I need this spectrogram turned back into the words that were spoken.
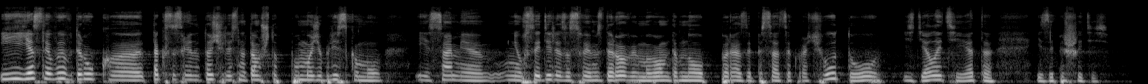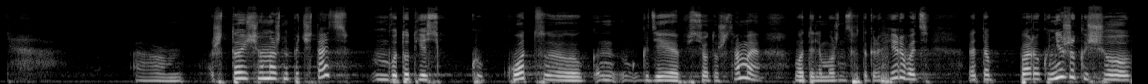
И если вы вдруг э, так сосредоточились на том, чтобы помочь близкому, и сами не уследили за своим здоровьем, и вам давно пора записаться к врачу, то сделайте это и запишитесь. Что еще можно почитать? Вот тут есть код, э, где все то же самое, вот, или можно сфотографировать. Это пару книжек еще,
